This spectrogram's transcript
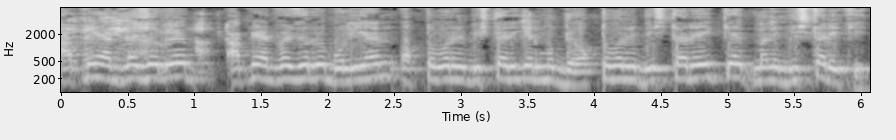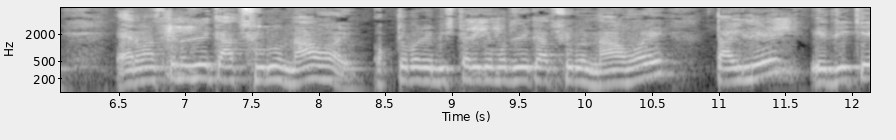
আপনি। অ্যাডভাইজরে আপনি অ্যাডভাইজরে বলিয়েন অক্টোবরের বিশ তারিখের মধ্যে অক্টোবরের বিশ তারিখে মানে বিশ তারিখে এর মাঝখানে যদি কাজ শুরু না হয়, অক্টোবরের বিশ তারিখের মধ্যে যদি কাজ শুরু না হয় তাইলে এদিকে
